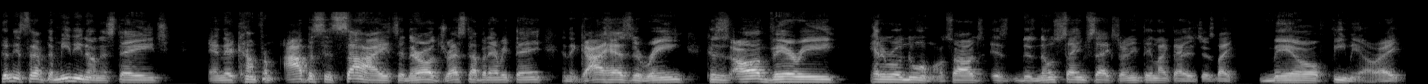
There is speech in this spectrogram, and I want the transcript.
then they set up the meeting on the stage and they come from opposite sides and they're all dressed up and everything. And the guy has the ring because it's all very heteronormal. So it's, there's no same sex or anything like that. It's just like male, female, right?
